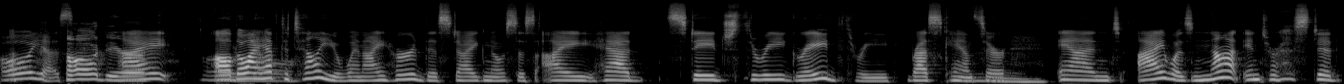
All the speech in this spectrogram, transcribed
oh, yes. Oh, dear. I, oh, although no. I have to tell you, when I heard this diagnosis, I had stage three, grade three breast cancer. Mm. And I was not interested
